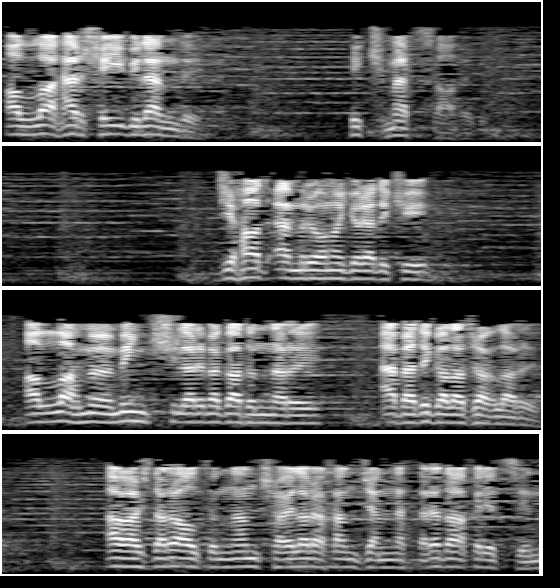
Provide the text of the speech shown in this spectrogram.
Allah hər şeyi biləndir, hikmət sahibidir. Cihad əmri ona görədir ki, Allah mömin kişiləri və qadınları əbədi qalacaqları, ağacları altından çaylar axan cənnətlərə daxil etsin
